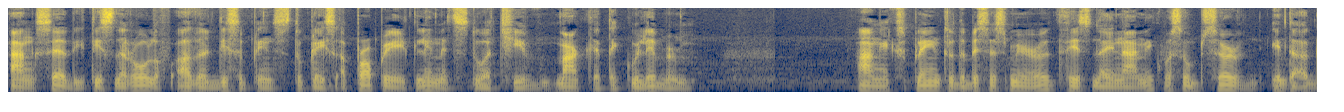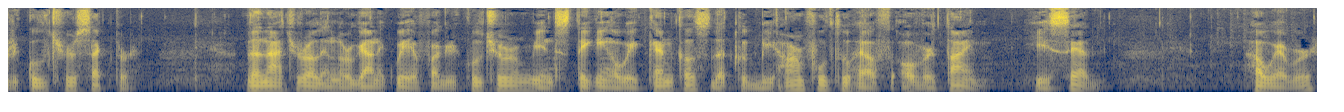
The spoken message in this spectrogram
Ang said it is the role of other disciplines to place appropriate limits to achieve market equilibrium. Ang explained to the Business Mirror this dynamic was observed in the agriculture sector. The natural and organic way of agriculture means taking away chemicals that could be harmful to health over time, he said. However,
